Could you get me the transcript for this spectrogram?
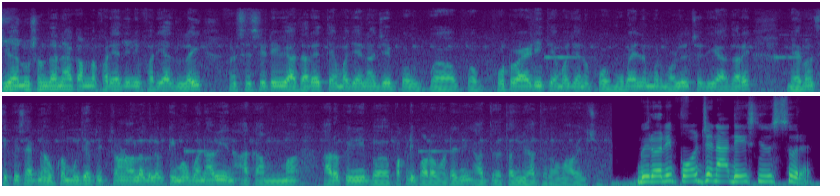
જે અનુસંધાને આ કામના ફરિયાદીની ફરિયાદ લઈ અને સીસીટીવી આધારે તેમજ એના જે ફોટો આઈડી તેમજ એનો મોબાઈલ નંબર મળેલ છે તે આધારે મહેરબાન સીપી સાહેબના હુકમ મુજબથી ત્રણ અલગ અલગ ટીમો બનાવીને આ કામમાં આરોપીની પકડી પાડવા માટેની તજવીજ હાથ ધરવામાં આવેલ છે. Bureau report Janadesh news Surat.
